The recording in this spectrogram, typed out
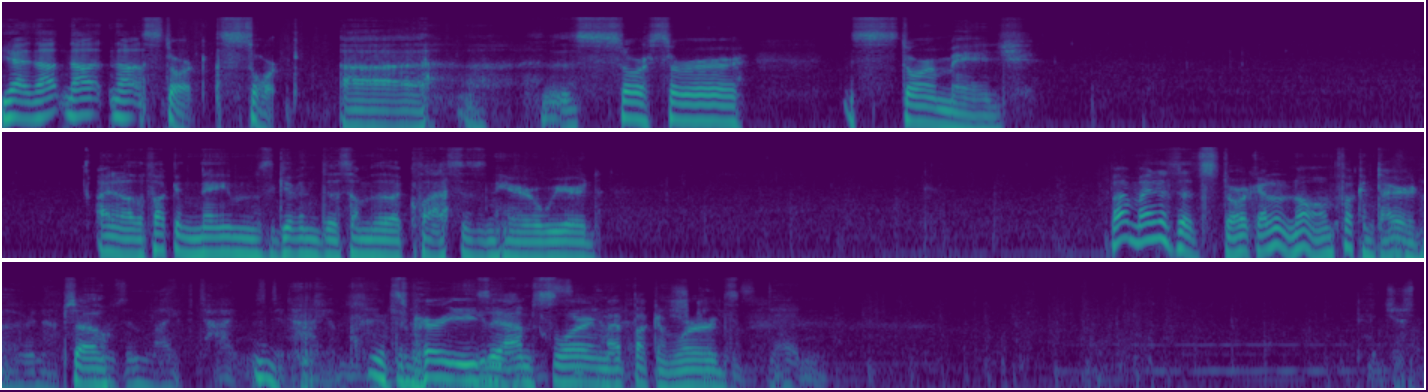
Yeah, not not not Stork. Sork. Uh, sorcerer, storm mage. I know the fucking names given to some of the classes in here are weird. But mine is that Stork. I don't know. I'm fucking tired. So it's very easy. I'm slurring my fucking words. Just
